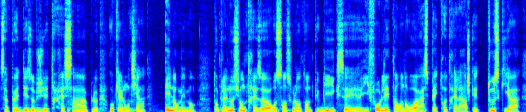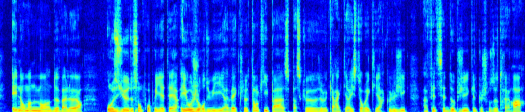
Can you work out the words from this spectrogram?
ça peut être des objets très simples auxquels on tient énormément. Donc la notion de trésor au sens où l'entend le public, c'est il faut l'étendre à un spectre très large qui est tout ce qui a énormément de valeur aux yeux de son propriétaire. Et aujourd'hui, avec le temps qui passe, parce que le caractère historique et archéologique a fait de cet objet quelque chose de très rare,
